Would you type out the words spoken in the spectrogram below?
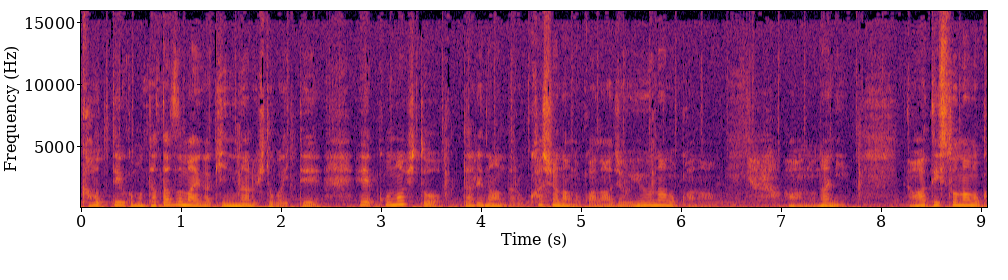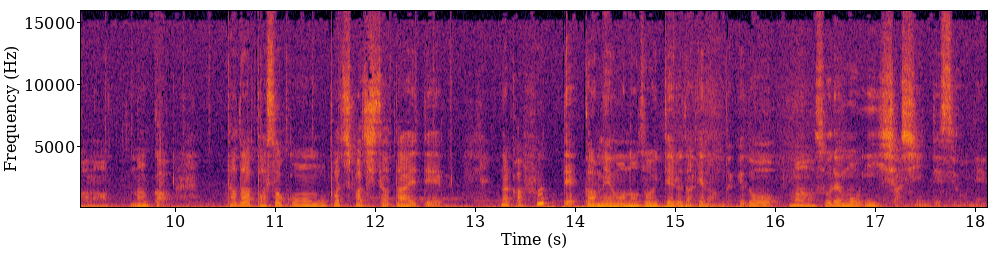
顔っていうかもう佇まいが気になる人がいてえこの人誰なんだろう？歌手なのかな？女優なのかな？あの何？アーティストなのかな？なんかただパソコンをパチパチ叩いてなんかふって画面を覗いてるだけなんだけどまあそれもいい写真ですよね。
